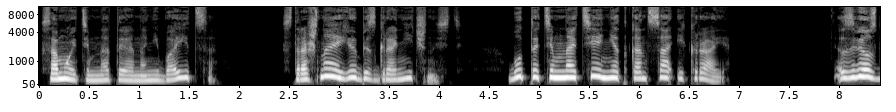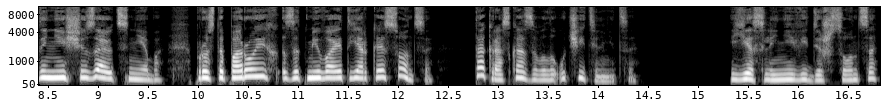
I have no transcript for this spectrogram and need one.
Самой темноты она не боится. Страшна ее безграничность, будто темноте нет конца и края. Звезды не исчезают с неба, просто порой их затмевает яркое солнце, так рассказывала учительница. Если не видишь солнца,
